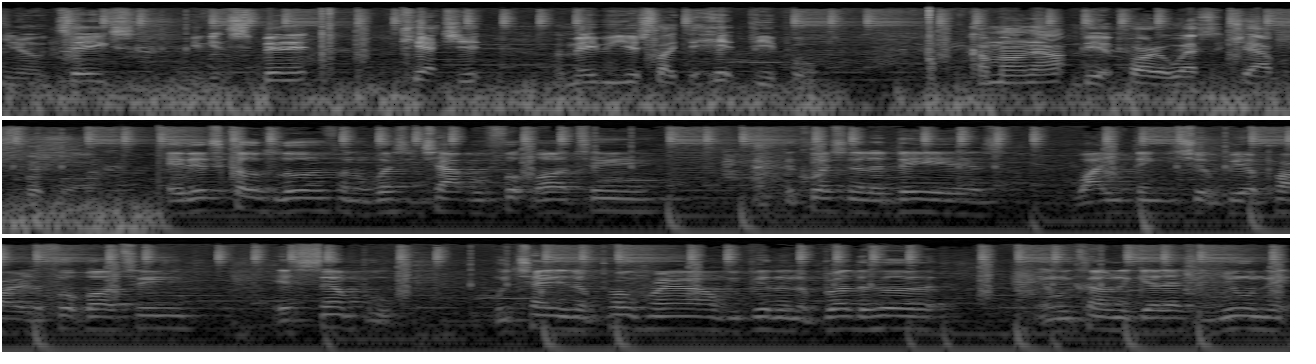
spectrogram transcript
you know takes, you can spin it, catch it, or maybe you just like to hit people. Come on out and be a part of Wesley Chapel football. Hey, this is Coach Lewis from the Wesley Chapel football team. The question of the day is, why you think you should be a part of the football team? It's simple. We're changing the program, we're building a brotherhood, and we come together as a unit,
